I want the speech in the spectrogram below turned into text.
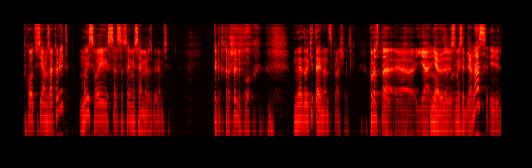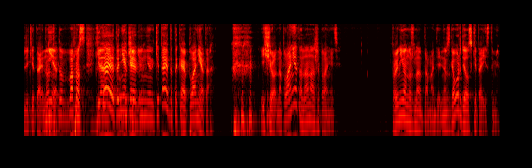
вход всем закрыт, мы свои, со, со своими сами разберемся. Так это хорошо или плохо? Ну, это у Китая надо спрашивать. Просто э, я... Нет, в смысле, для нас или для Китая? Ну, Нет, это вопрос. Китай это некая, обучения. не- Китай это такая планета. Еще одна планета на нашей планете. Про нее нужно там отдельный разговор делать с китаистами.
